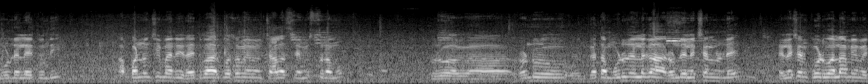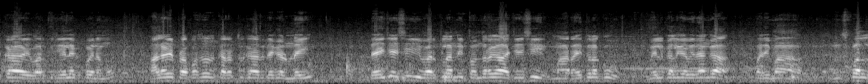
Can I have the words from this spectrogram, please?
మూడు నెలలు అవుతుంది అప్పటి నుంచి మరి రైతు బజార్ కోసం మేము చాలా శ్రమిస్తున్నాము. రెండు గత మూడు నెలలుగా రెండు ఎలక్షన్లు ఉండే. ఎలక్షన్ కోడ్ వల్ల మేము ఎక్కడ ఈ వర్క్ చేయలేకపోయినాము. ఆల్రెడీ ప్రపోజల్ కలెక్టర్ గారి దగ్గర ఉన్నాయి. దయచేసి ఈ వర్కులన్నీ తొందరగా చేసి మా రైతులకు మేలు కలిగే విధంగా మరి మా మున్సిపల్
